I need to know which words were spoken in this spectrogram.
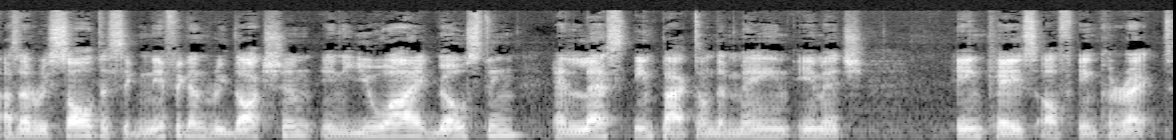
As a result, a significant reduction in UI ghosting and less impact on the main image in case of incorrect.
